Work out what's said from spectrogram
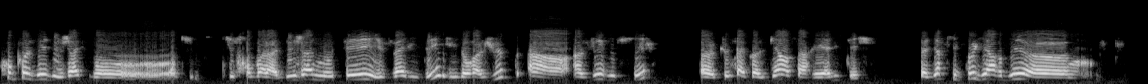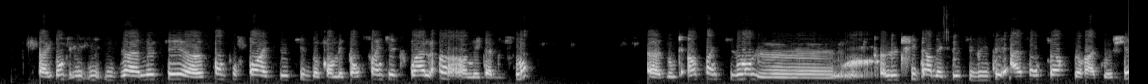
proposés déjà, qui, vont, seront voilà, déjà notés et validés. Il aura juste à, vérifier euh, que ça colle bien à sa réalité. C'est-à-dire qu'il peut garder, euh, par exemple, il, il, va noter 100% accessible donc en mettant 5 étoiles à un établissement. donc instinctivement, le, critère d'accessibilité ascenseur sera coché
